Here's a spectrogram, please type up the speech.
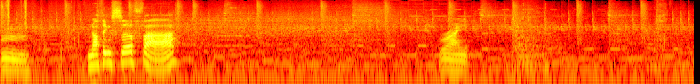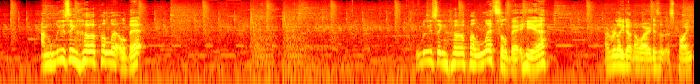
Hmm. Nothing so far. Right. I'm losing hope a little bit. losing hope a little bit here. I really don't know where it is at this point.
